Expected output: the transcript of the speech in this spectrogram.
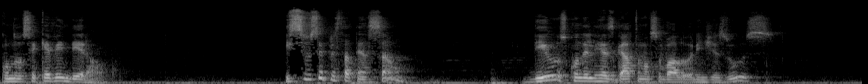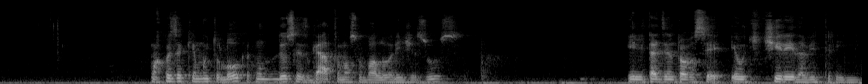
quando você quer vender algo. E se você prestar atenção, Deus, quando Ele resgata o nosso valor em Jesus, uma coisa que é muito louca, quando Deus resgata o nosso valor em Jesus, Ele está dizendo para você: Eu te tirei da vitrine.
